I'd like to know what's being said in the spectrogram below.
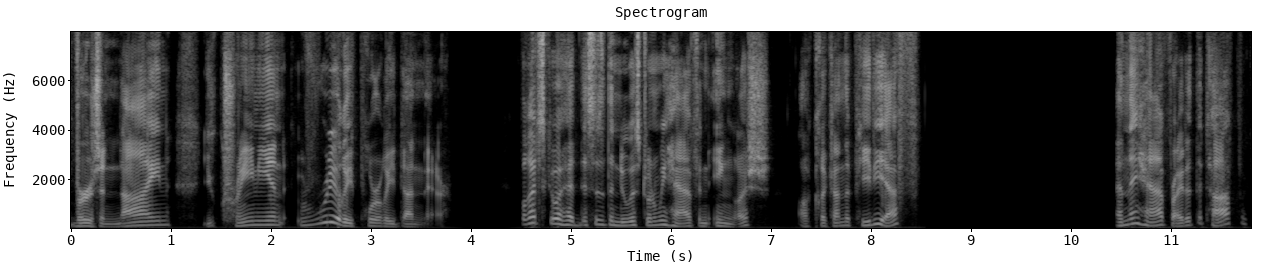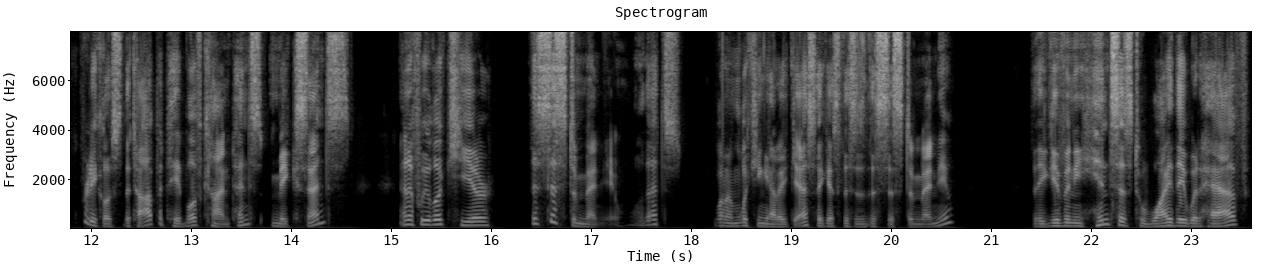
version 9. Ukrainian, really poorly done there. But let's go ahead. This is the newest one we have in English. I'll click on the PDF. And they have right at the top, pretty close to the top, a table of contents. Makes sense. And if we look here, the system menu. Well, that's what I'm looking at, I guess. I guess this is the system menu. They give any hints as to why they would have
